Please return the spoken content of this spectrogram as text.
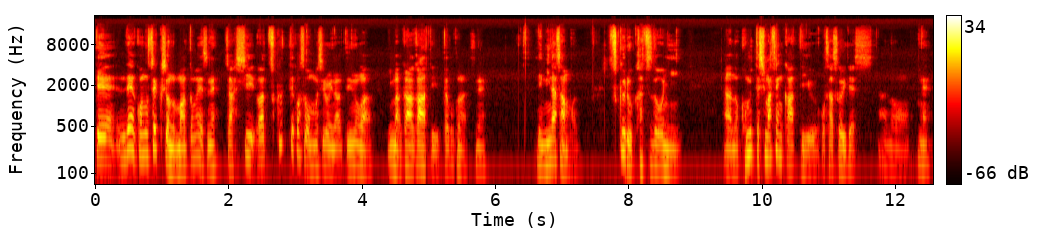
で、で、このセクションのまとめですね。雑誌は作ってこそ面白いなっていうのが、今ガーガーって言ったことなんですね。で、皆さんも作る活動に、あの、コミットしませんかっていうお誘いです。あの、ね、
